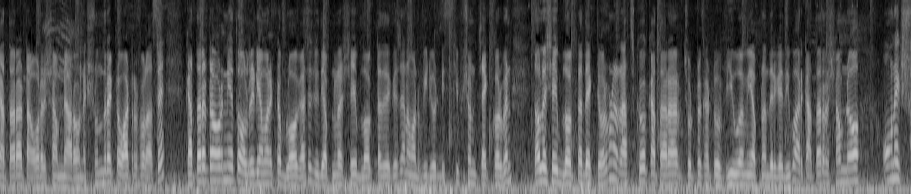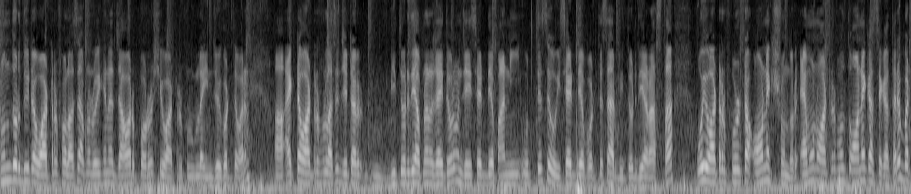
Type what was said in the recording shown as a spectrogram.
কাতারা টাওয়ারের সামনে আরও অনেক সুন্দর একটা ওয়াটারফল আছে। কাতারা টাওয়ার নিয়ে তো অলরেডি আমার একটা ব্লগ আছে, যদি আপনারা সেই ব্লগটা দেখতে চান, আমার ভিডিও ডিসক্রিপশন চেক করবেন, তাহলে সেই ব্লগটা দেখতে পারবেন। আর আজকেও কাতারার ছোট্টখাটো ভিউ আমি আপনাদেরকে দিব, আর কাতারার সামনেও অনেক সুন্দর দুইটা ওয়াটারফল আছে। আপনারা ওইখানে যাওয়ার পরও সেই ওয়াটারফলগুলো এনজয় করতে পারেন। একটা ওয়াটারফল আছে যেটার ভিতর দিয়ে আপনারা যাইতে পারবেন, যেই সাইড দিয়ে পানি উঠতেছে, ওই সাইড দিয়ে পড়তেছে আর ভিতর দিয়ে রাস্তা। ওই ওয়াটারফলটা অনেক সুন্দর। এমন ওয়াটারফল তো অনেক আছে কাতারে বাট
